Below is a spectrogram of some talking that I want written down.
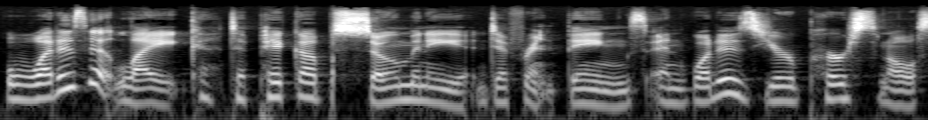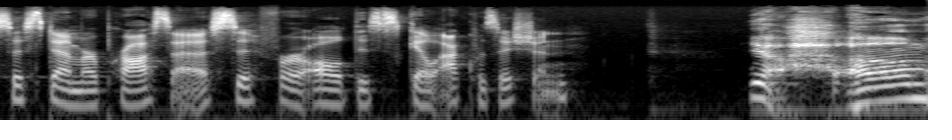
What is it like to pick up so many different things, and what is your personal system or process for all this skill acquisition? Yeah. Um,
